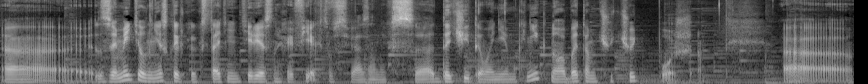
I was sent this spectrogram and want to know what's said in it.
А, заметил несколько, кстати, интересных эффектов, связанных с дочитыванием книг, но об этом чуть-чуть позже. А,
